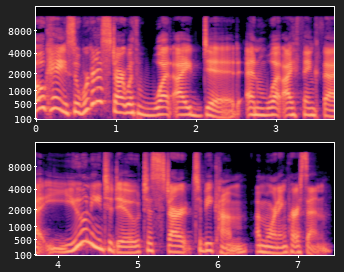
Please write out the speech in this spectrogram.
Okay, so we're going to start with what I did and what I think that you need to do to start to become a morning person.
